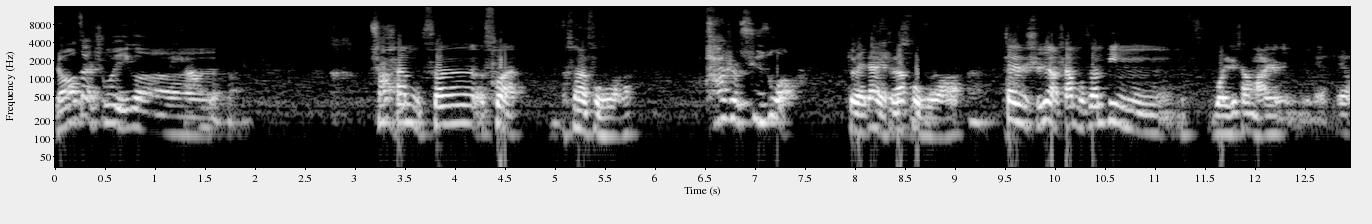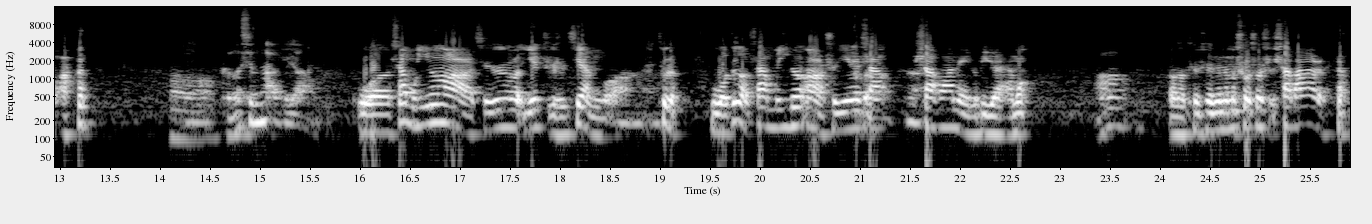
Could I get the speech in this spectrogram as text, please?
然后再说一个啥都算。啥，沙漠三算算是复活了，他是续作吧，对，但也是他复活了。嗯，但是实际上沙漠三并我一直想玩，也没没玩。哦，可能心态不一样。我沙漠一跟二其实也只是见过，就是我知道沙漠一跟二是因为沙嗯沙发那个 BGM，啊，哦，他是跟他们说说是沙巴似的。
